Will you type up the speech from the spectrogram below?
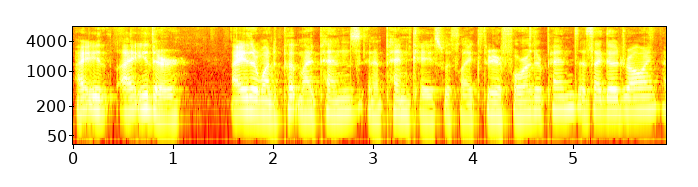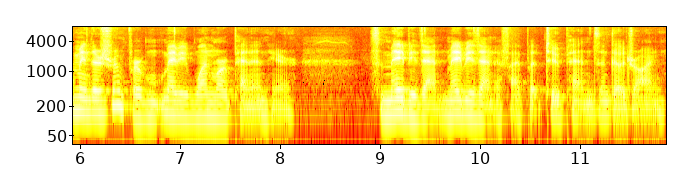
I I either I either want to put my pens in a pen case with like three or four other pens as I go drawing. I mean, there's room for maybe one more pen in here. So maybe then, maybe then if I put two pens and go drawing,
